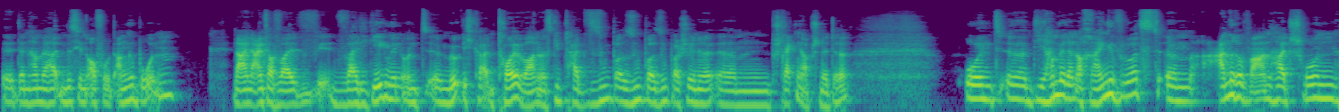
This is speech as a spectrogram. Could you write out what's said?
äh, dann haben wir halt ein bisschen Offroad angeboten. Nein, einfach weil, weil die Gegenden und äh, Möglichkeiten toll waren. Und es gibt halt super, super, super schöne ähm, Streckenabschnitte. Und äh, die haben wir dann auch reingewürzt. Ähm, andere waren halt schon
